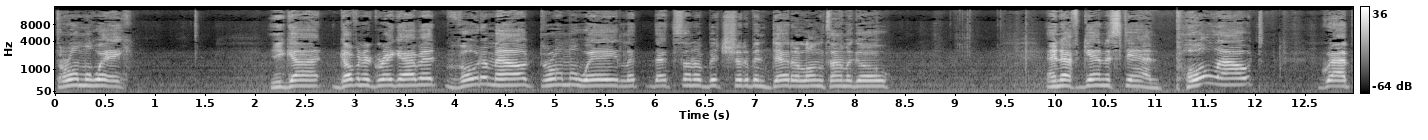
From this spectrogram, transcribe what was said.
throw him away. You got Governor Greg Abbott. Vote him out. Throw him away. Let that son of a bitch should have been dead a long time ago. And Afghanistan, pull out. Grab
